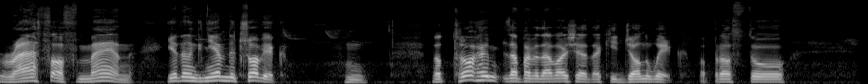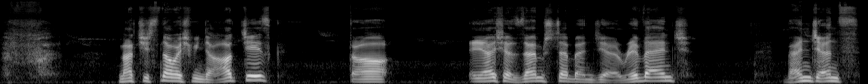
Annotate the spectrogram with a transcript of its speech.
Wrath of Man. Jeden gniewny człowiek. Hmm. No trochę zapowiadawał się taki John Wick. Po prostu nacisnąłeś mi na odcisk, to ja się zemszczę, będzie revenge, vengeance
